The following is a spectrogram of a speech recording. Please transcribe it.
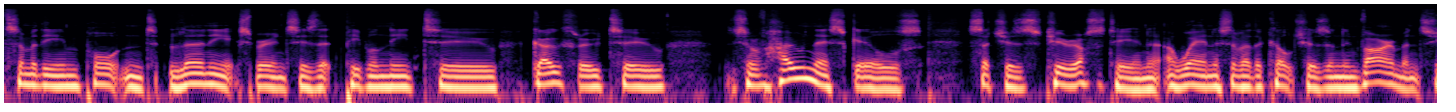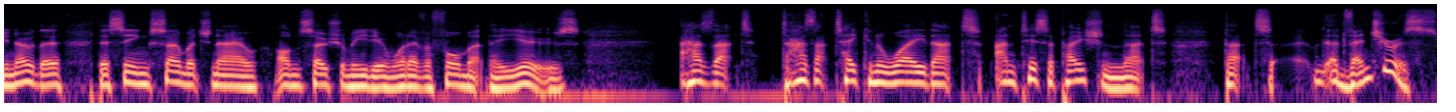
some of the important learning experiences that people need to go through to sort of hone their skills, such as curiosity and awareness of other cultures and environments. You know, they're they're seeing so much now on social media in whatever format they use. Has that has that taken away that anticipation, that that adventurous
